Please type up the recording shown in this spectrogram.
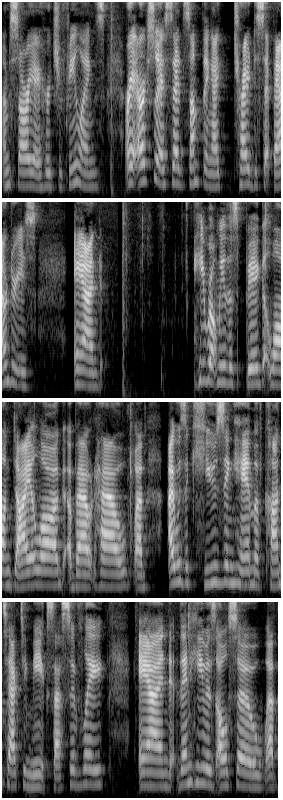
I'm sorry I hurt your feelings. Or actually, I said something. I tried to set boundaries, and he wrote me this big, long dialogue about how um, I was accusing him of contacting me excessively. And then he was also uh,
